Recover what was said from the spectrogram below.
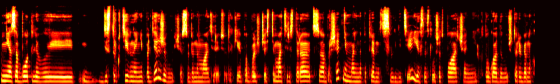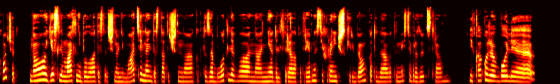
незаботливые, деструктивные, не поддерживающие, особенно матери. Все-таки по большей части матери стараются обращать внимание на потребности своих детей. Если слышат плач, они как-то угадывают, что ребенок хочет. Но если мать не была достаточно внимательна, недостаточно как-то заботлива, она не удовлетворяла потребности хронически ребенка, то да, в этом месте образуется травма. И как уже в более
